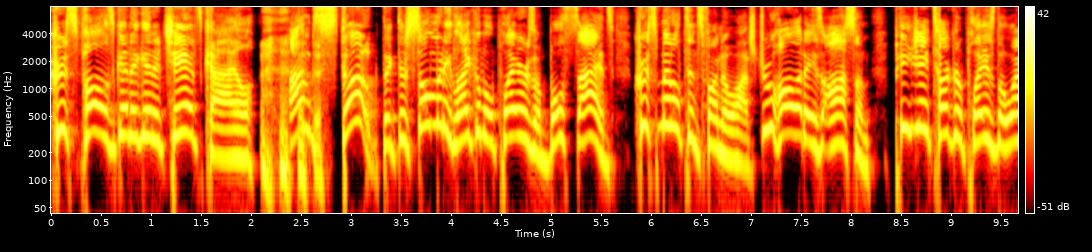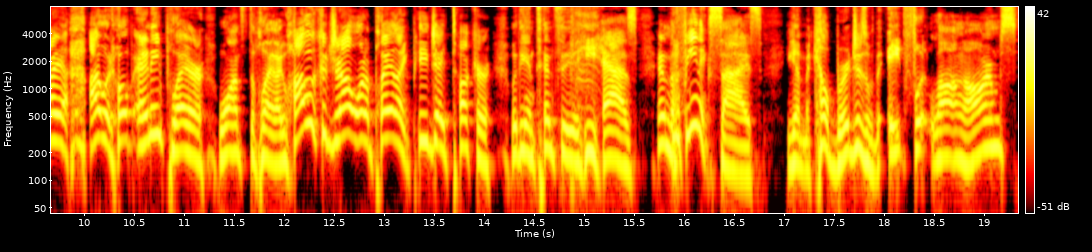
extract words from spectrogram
Chris Paul is going to get a chance, Kyle. I'm stoked. Like, there's so many likable players on both sides. Khris Middleton's fun to watch. Jrue Holiday's awesome. PJ Tucker plays the way I would hope any player wants to play. Like, how could you not want to play like PJ Tucker with the intensity that he has? And the Phoenix size, you got Mikal Bridges with eight foot long arms.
